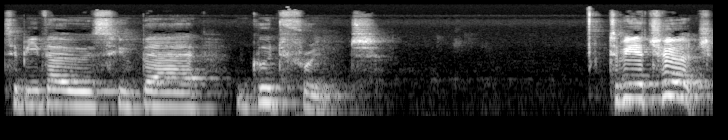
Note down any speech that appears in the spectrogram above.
to be those who bear good fruit. To be a church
